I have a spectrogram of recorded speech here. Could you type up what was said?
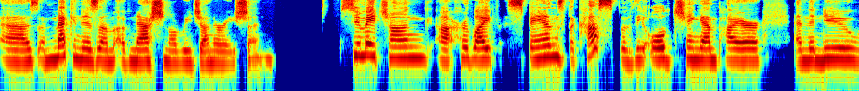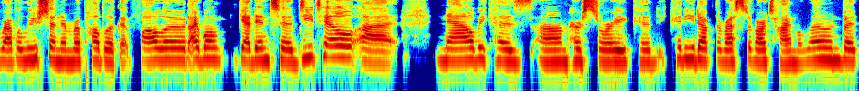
as a mechanism of national regeneration. Soumay Tcheng, uh, her life spans the cusp of the old Qing Empire and the new revolution and republic that followed. I won't get into detail uh, now because um, her story could could eat up the rest of our time alone. But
